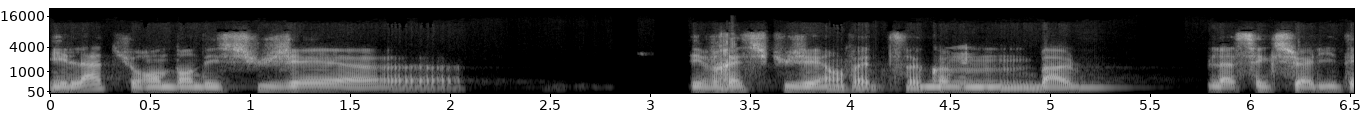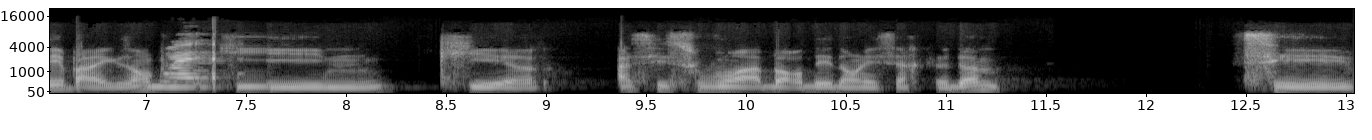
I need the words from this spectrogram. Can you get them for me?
Et là, tu rentres dans des sujets, euh, des vrais sujets en fait, comme bah, la sexualité par exemple, qui, qui est assez souvent abordée dans les cercles d'hommes. C'est,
